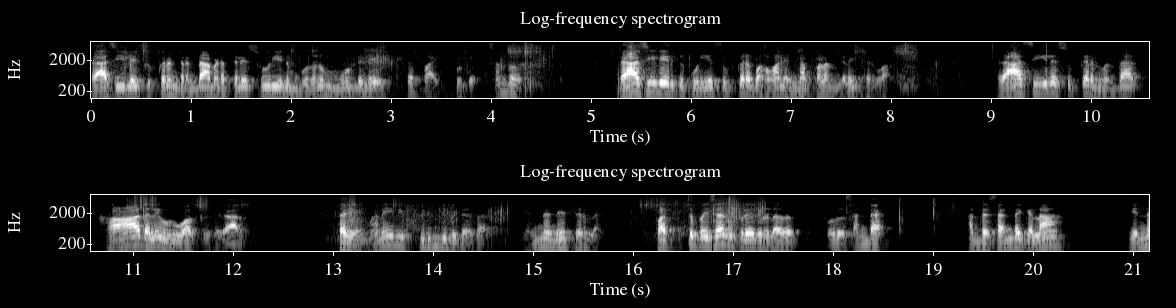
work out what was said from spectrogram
ராசியிலே சுக்கரன் ரெண்டாம் இடத்திலே சூரியனும் புதனும் மூன்றிலே செவ்வாய். ஓகே சந்தோஷம். ராசியிலே இருக்கக்கூடிய சுக்கிர பகவான் என்ன பலன்களை தருவார்? ராசியில சுக்கரன் வந்தால் காதலை உருவாக்குகிறார். சரி என் மனைவி பிரிஞ்சு போயிட்டா சார். என்னன்னே தெரில பத்து பைசாவுக்கு பிரயோஜனம் இல்லாத ஒரு சண்டை. அந்த சண்டைக்கெல்லாம் என்ன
